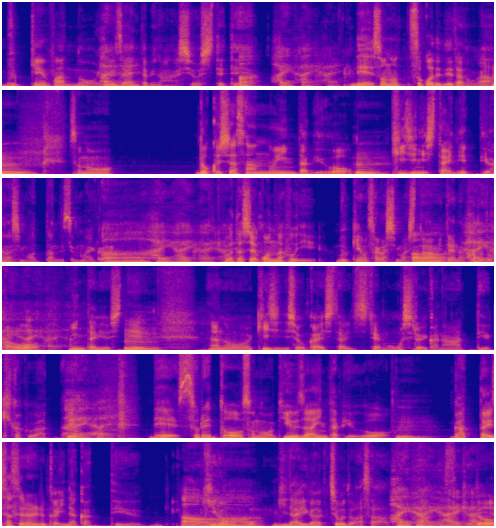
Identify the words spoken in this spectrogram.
物件ファンのユーザーインタビューの話をしてて、あはいはいはい。でそのそこで出たのが、うんその読者さんのインタビューをうん。記事にしたいねっていう話もあったんですよ前から。はいはいはいはい。私はこんな風に物件を探しましたみたいなこととかをインタビューして、うんあの記事で紹介したりしても面白いかなっていう企画があって、はいはい。でそれとそのユーザーインタビューをうん。合体させられるか否かっていう議論を議題がちょうど朝あったんですけど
